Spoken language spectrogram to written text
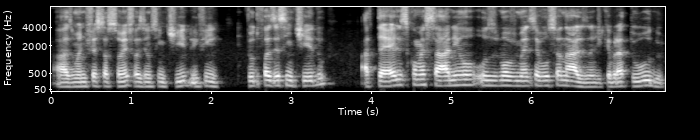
as manifestações faziam sentido, enfim, tudo fazia sentido até eles começarem os movimentos revolucionários, né, de quebrar tudo,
